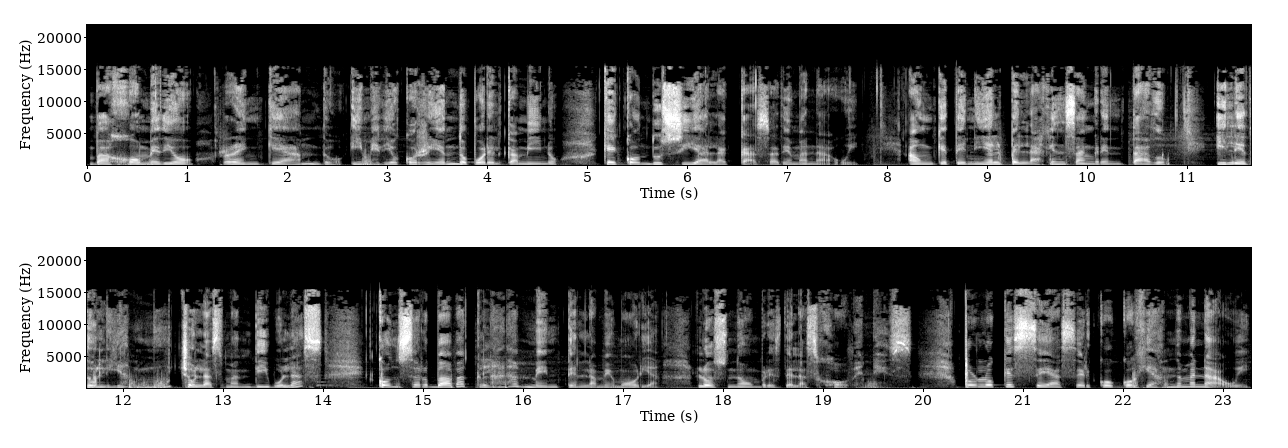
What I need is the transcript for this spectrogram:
bajó medio renqueando y medio corriendo por el camino que conducía a la casa de Manawi. Aunque tenía el pelaje ensangrentado y le dolían mucho las mandíbulas, conservaba claramente en la memoria los nombres de las jóvenes, por lo que se acercó cojeando a Manawi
